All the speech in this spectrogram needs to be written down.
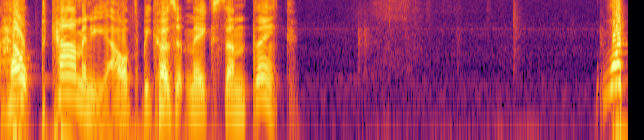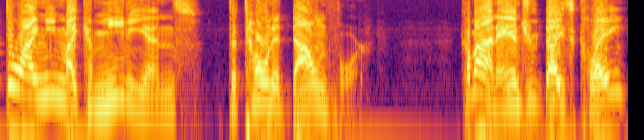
helped comedy out because it makes them think. What do I need my comedians to tone it down for? Come on, Andrew Dice Clay.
